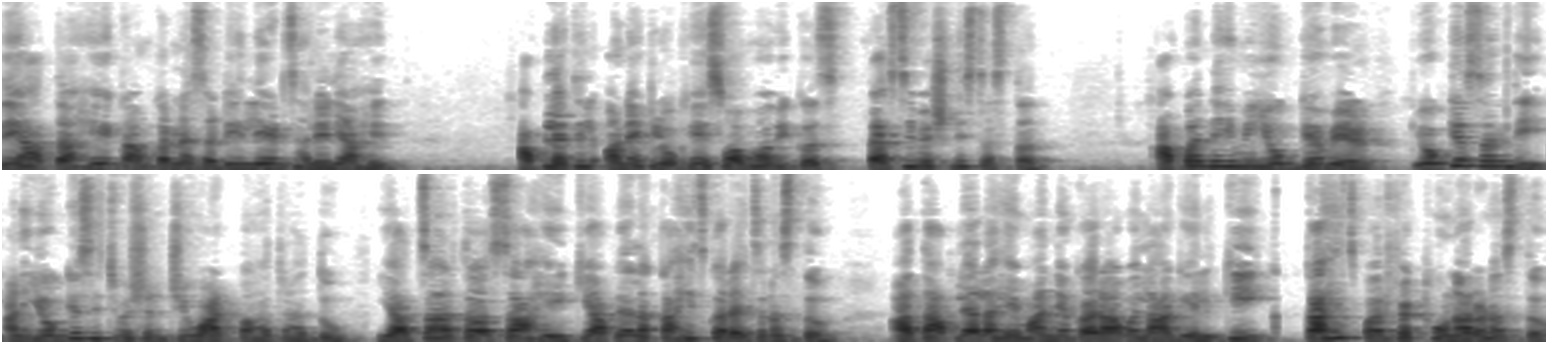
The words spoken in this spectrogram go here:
ते आता हे काम करण्यासाठी लेट झालेले आहेत. आपल्यातील अनेक लोक हे स्वाभाविकच पॅसिवेशनिस्ट असतात. आपण नेहमी योग्य वेळ योग्य संधी आणि योग्य सिच्युएशनची वाट पाहत राहतो. याचा अर्थ असा आहे की आपल्याला काहीच करायचं नसतं. आता आपल्याला हे मान्य करावं लागेल की काहीच परफेक्ट होणारं नसतं.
